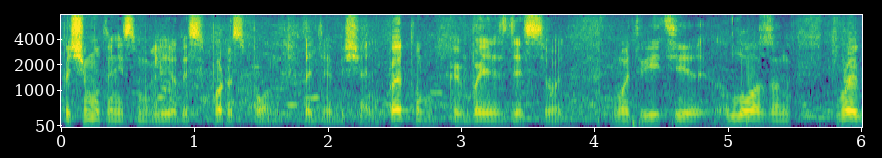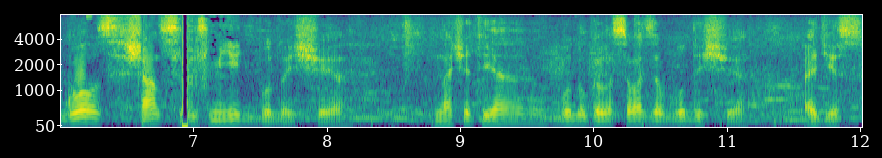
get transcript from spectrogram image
почему-то не смогли до сих пор исполнить вот эти обещания. Поэтому как бы я здесь сегодня. Вот видите, лозунг «Твой голос – шанс изменить будущее». Значит, я буду голосовать за будущее Одессы.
